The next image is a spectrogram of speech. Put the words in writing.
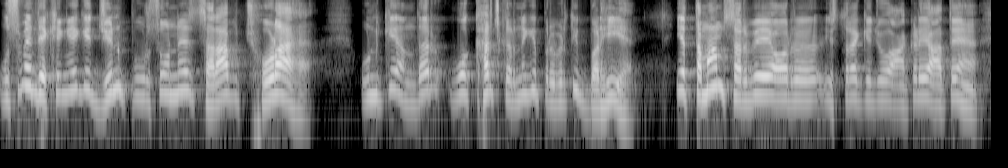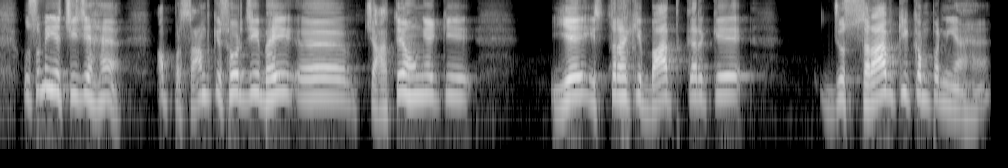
उसमें देखेंगे कि जिन पुरुषों ने शराब छोड़ा है, उनके अंदर वो खर्च करने की प्रवृत्ति बढ़ी है। ये तमाम सर्वे और इस तरह के जो आंकड़े आते हैं, उसमें ये चीज़ें हैं। अब प्रशांत किशोर जी भाई चाहते होंगे कि ये इस तरह की बात करके जो शराब की कंपनियाँ हैं,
